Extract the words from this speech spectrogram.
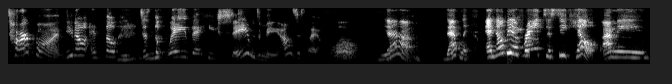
tarp on, you know? And so just the mm-hmm. way that he shamed me, I was just like, oh. Yeah, definitely. And don't be afraid to seek help. I mean,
